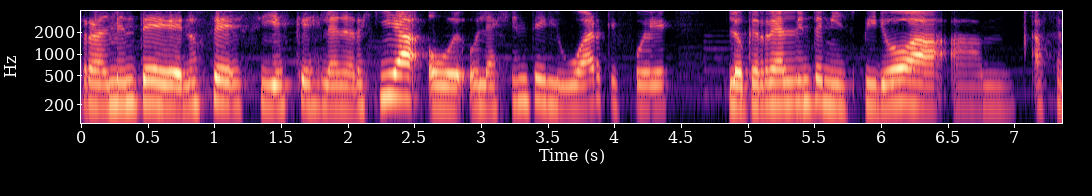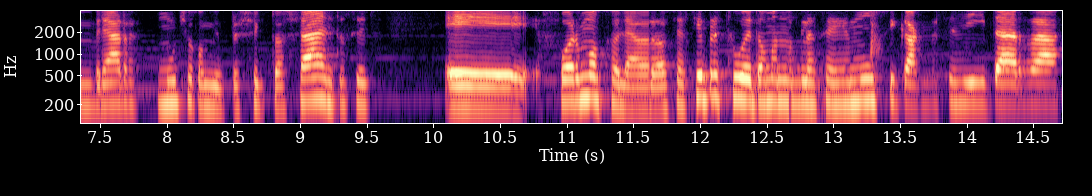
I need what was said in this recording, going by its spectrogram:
realmente no sé si es que es la energía o, la gente y lugar que fue lo que realmente me inspiró a, sembrar mucho con mi proyecto allá. Entonces eh, fue hermoso, la verdad. O sea, siempre estuve tomando clases de música, clases de guitarra,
